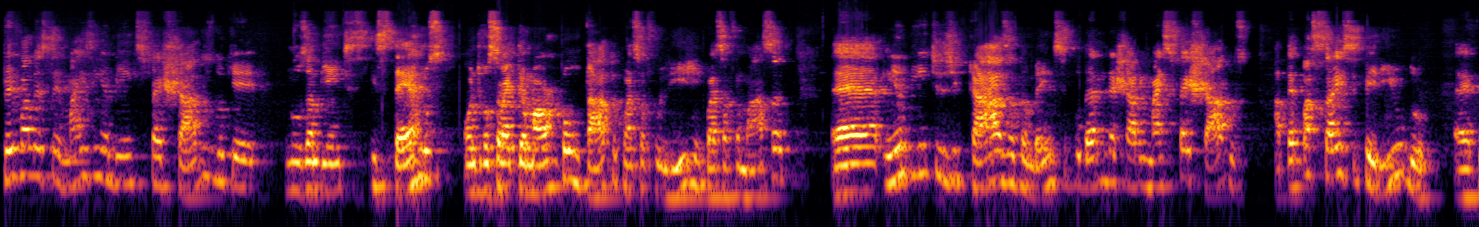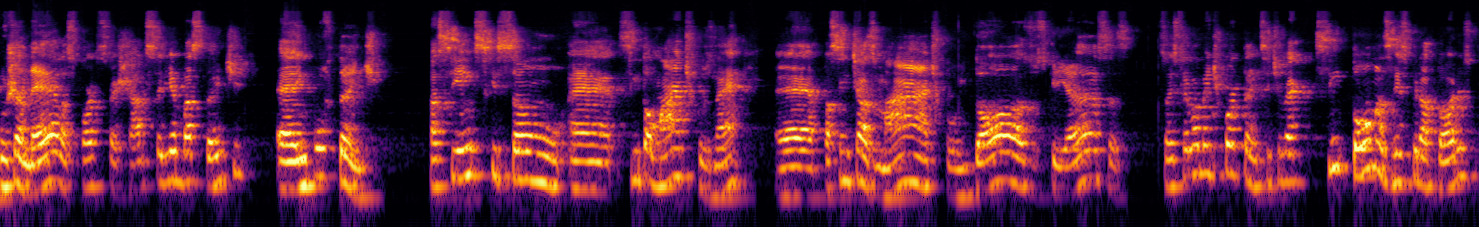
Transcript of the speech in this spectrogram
prevalecer mais em ambientes fechados do que nos ambientes externos, onde você vai ter o maior contato com essa fuligem, com essa fumaça. É, em ambientes de casa também, se puderem deixarem mais fechados, até passar esse período é, com janelas, portas fechadas, seria bastante é, importante. Pacientes que são é, sintomáticos, né? É, paciente asmático, idosos, crianças, são extremamente importantes. Se tiver sintomas respiratórios,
